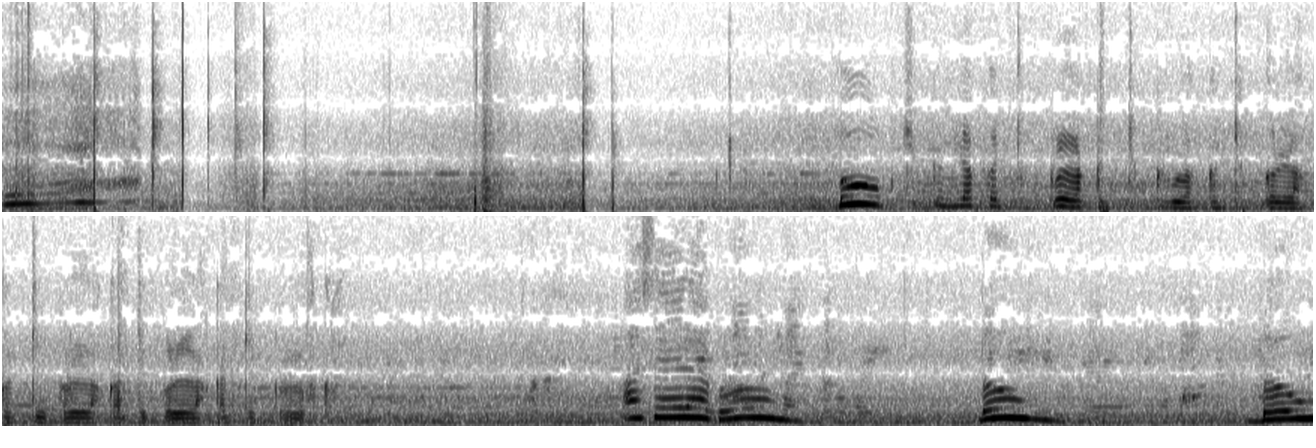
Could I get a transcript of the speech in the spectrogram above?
Boop, cekelaka, cekelaka, cekelaka, cekelaka, cekelaka, cekelaka, cekelaka. I said a boom, boom, boom.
